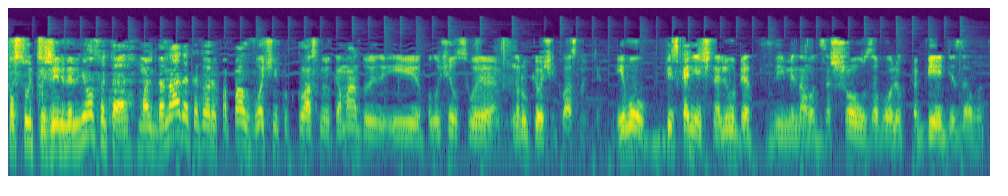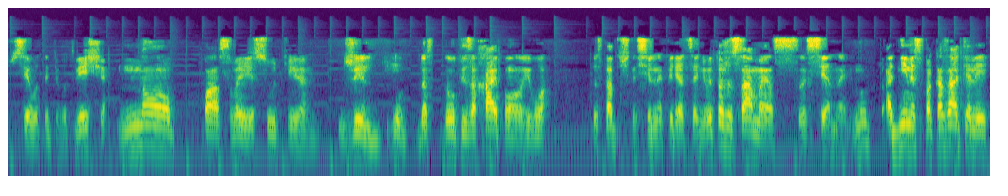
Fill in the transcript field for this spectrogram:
по сути Жиль Вильнев это Мальдонадо, который попал в очень классную команду и получил свои руки очень классную. Его бесконечно любят именно вот за шоу, за волю к победе, за вот все вот эти вот вещи. Но по своей сути Жиль, ну, вот из-за хайпа его достаточно сильно переоценивают. То же самое с Сенной. Ну, одним из показателей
